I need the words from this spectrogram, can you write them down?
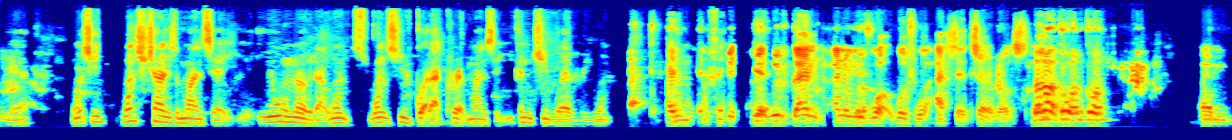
Mm. yeah. Once you once you challenge the mindset, you, you all know that once once you've got that correct mindset, you can achieve whatever you want. and Um, I think Yeah, we've gone, gone on with what with what I said. Sorry, Ross. no, no, go on, go on. Um,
